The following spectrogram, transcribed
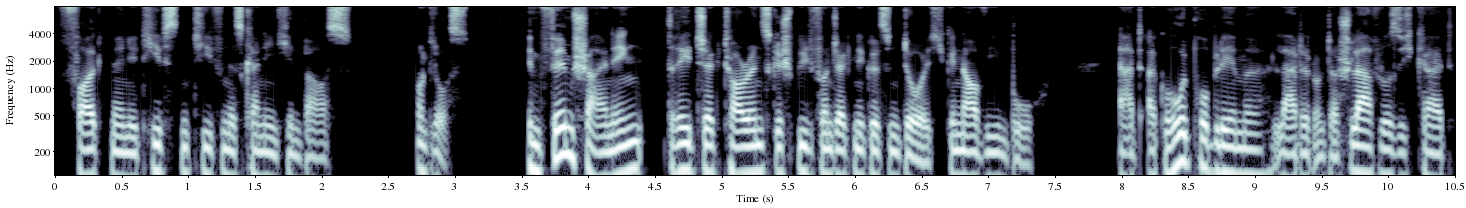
folgt mir in die tiefsten Tiefen des Kaninchenbaus. Und los. Im Film Shining dreht Jack Torrance, gespielt von Jack Nicholson, durch, genau wie im Buch. Er hat Alkoholprobleme, leidet unter Schlaflosigkeit,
